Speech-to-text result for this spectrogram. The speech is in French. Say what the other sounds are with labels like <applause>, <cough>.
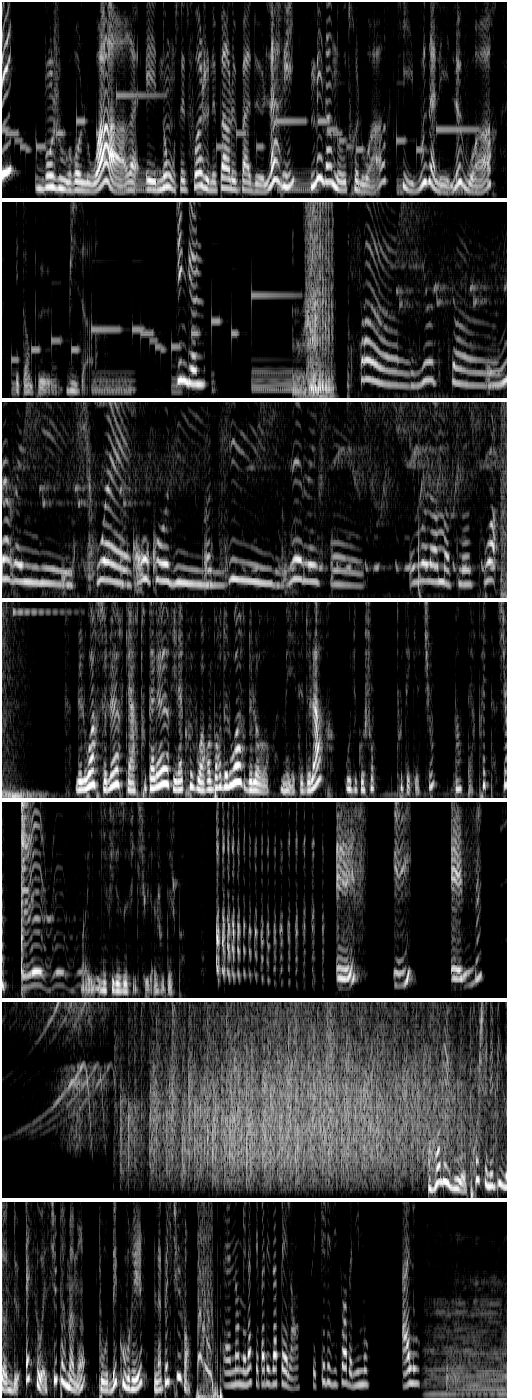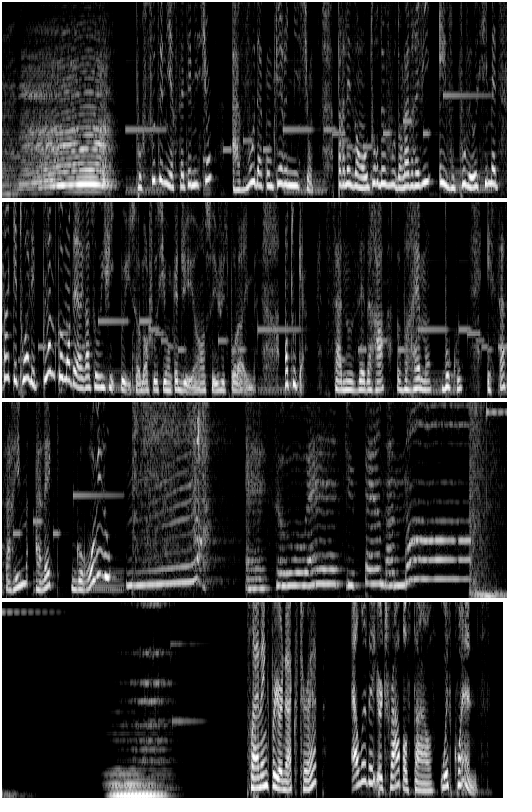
bonjour au Loir. Et non, cette fois je ne parle pas de Larry, mais d'un autre Loir qui, vous allez le voir, est un peu bizarre. Jingle yodsin, une araignée, une chouette, un crocodile, un tigre, des éléphants. Et voilà maintenant toi. Le Loir se leurre car tout à l'heure il a cru voir en bord de Loire de l'or. Mais c'est de l'art ou du cochon? Tout est question d'interprétation. Ouais, il est philosophique celui-là, je vous cache pas. <laughs> F I N Rendez-vous au prochain épisode de SOS Super Maman pour découvrir l'appel suivant. Euh, non, mais là, c'est pas des appels, hein. c'est que des histoires d'animaux. Allô? Pour soutenir cette émission, à vous d'accomplir une mission. Parlez-en autour de vous dans la vraie vie et vous pouvez aussi mettre 5 étoiles et plein de commentaires grâce au Wi-Fi. Oui, ça marche aussi en 4G, hein, c'est juste pour la rime. En tout cas, ça nous aidera vraiment beaucoup. Et ça, ça rime avec gros bisous. SOS Super Maman Planning for your next trip? Elevate your travel style with Quince.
